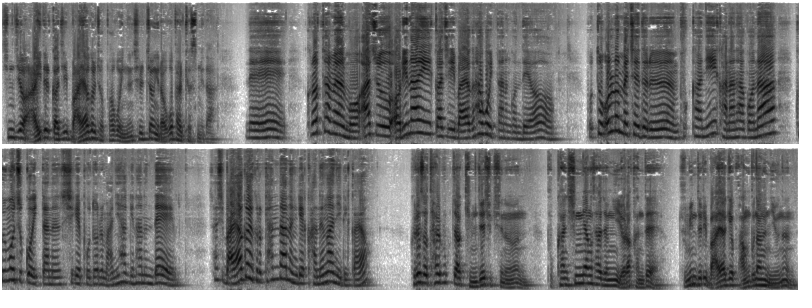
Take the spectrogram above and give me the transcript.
심지어 아이들까지 마약을 접하고 있는 실정이라고 밝혔습니다. 네. 그렇다면 뭐 아주 어린아이까지 마약을 하고 있다는 건데요. 보통 언론 매체들은 북한이 가난하거나 굶어 죽고 있다는 식의 보도를 많이 하긴 하는데 사실 마약을 그렇게 한다는 게 가능한 일일까요? 그래서 탈북자 김재식 씨는 북한 식량 사정이 열악한데 주민들이 마약에 광분하는 이유는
